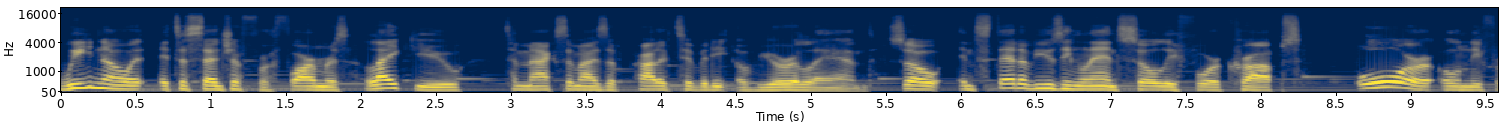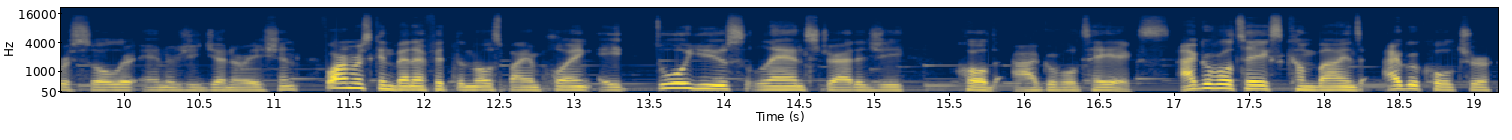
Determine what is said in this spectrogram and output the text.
We know it's essential for farmers like you to maximize the productivity of your land. So instead of using land solely for crops or only for solar energy generation, farmers can benefit the most by employing a dual-use land strategy called agrivoltaics. Agrivoltaics combines agriculture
